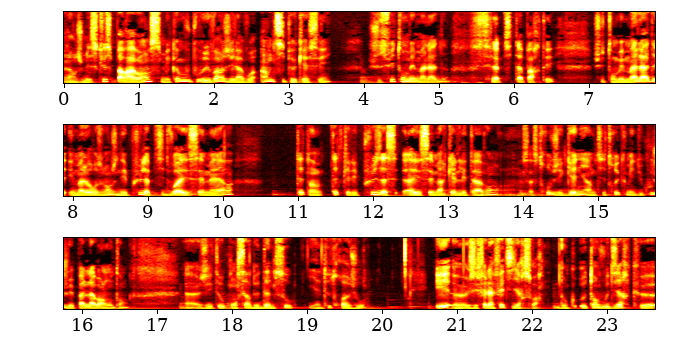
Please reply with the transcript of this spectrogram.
alors je m'excuse par avance mais comme vous pouvez le voir j'ai la voix un petit peu cassée. Je suis tombée malade. C'est la petite aparté. Je suis tombée malade et malheureusement je n'ai plus la petite voix ASMR peut-être qu'elle est plus ASMR qu'elle l'était avant. Ça se trouve, j'ai gagné un petit truc, mais du coup, je vais pas l'avoir longtemps. Euh, j'ai été au concert de Damso il y a 2-3 jours. Et j'ai fait la fête hier soir. Donc autant vous dire que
